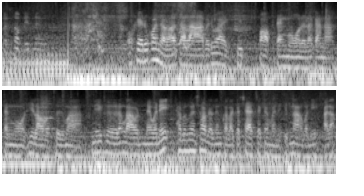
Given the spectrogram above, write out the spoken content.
ฝนตกนิดนึง โอเค ทุกคนเดี๋ยวเราจะลาไปด้วยคลิปปอกแตงโมเลยแล้วกันนะ แตงโมที่เราซื้อมา นี่คือเรื่องราวในวันนี้ ถ้าเพื่อนๆชอบอย่าลืมกดไลค์กดแชร์เจอกันใหม่ในคลิปหน้าวันนี้ไปแล้ว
